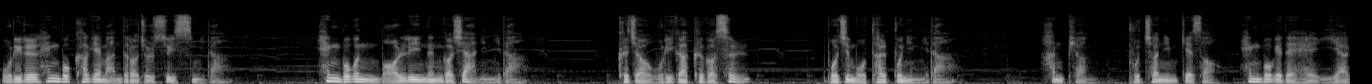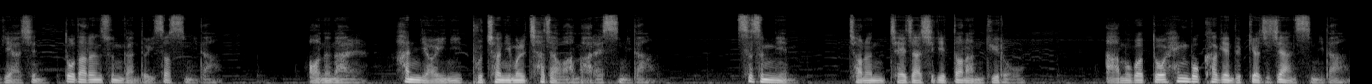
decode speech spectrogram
우리를 행복하게 만들어줄 수 있습니다. 행복은 멀리 있는 것이 아닙니다. 그저 우리가 그것을 보지 못할 뿐입니다. 한편 부처님께서 행복에 대해 이야기하신 또 다른 순간도 있었습니다. 어느 날 한 여인이 부처님을 찾아와 말했습니다. 스승님, 저는 제 자식이 떠난 뒤로 아무것도 행복하게 느껴지지 않습니다.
